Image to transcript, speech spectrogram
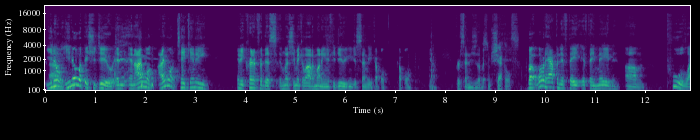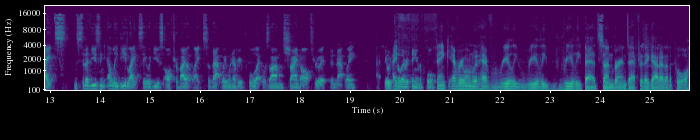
You know, um, you know what they should do, and and I won't I won't take any any credit for this unless you make a lot of money. And if you do, you can just send me a couple couple you know percentages of it, some shekels. But what would happen if they if they made um, pool lights instead of using LED lights, they would use ultraviolet lights. So that way, whenever your pool light was on and shined all through it, then that way it would I kill everything in the pool. I think everyone would have really, really, really bad sunburns after they got out of the pool.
